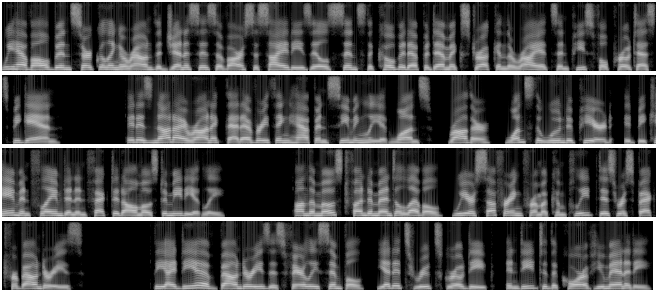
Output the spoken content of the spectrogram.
We have all been circling around the genesis of our society's ills since the COVID epidemic struck and the riots and peaceful protests began. It is not ironic that everything happened seemingly at once, rather, once the wound appeared, it became inflamed and infected almost immediately. On the most fundamental level, we are suffering from a complete disrespect for boundaries. The idea of boundaries is fairly simple, yet its roots grow deep, indeed to the core of humanity.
